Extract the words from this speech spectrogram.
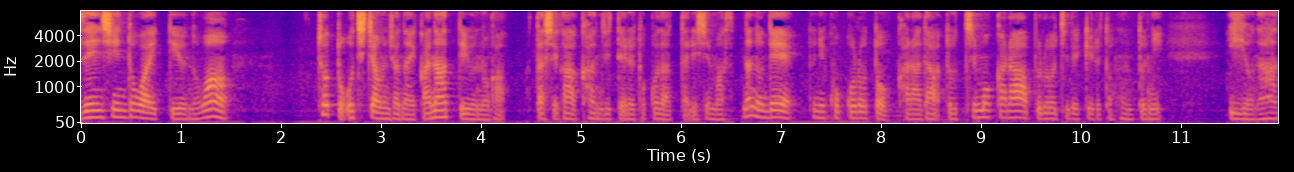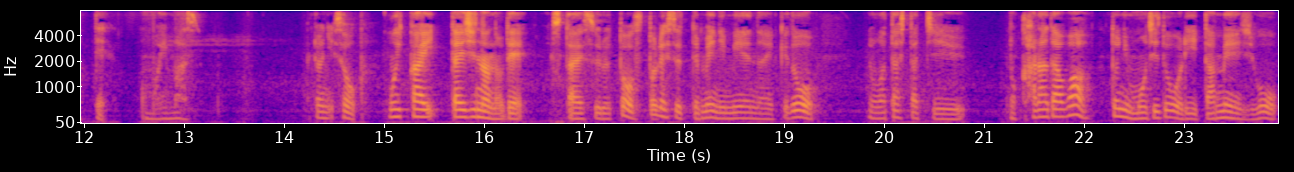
前進度合いっていうのはちょっと落ちちゃうんじゃないかなっていうのが私が感じてるとこだったりします。なので本当に心と体どっちもからアプローチできると本当にいいよなって思います。本当にそうもう一回大事なのでお伝えするとストレスって目に見えないけど私たちの体は本当に文字通りダメージを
